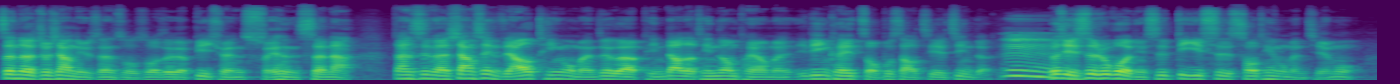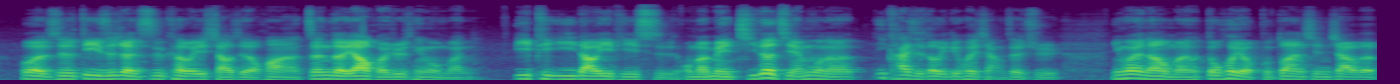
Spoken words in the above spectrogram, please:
真的就像女神所说，这个币圈水很深啊。但是呢，相信只要听我们这个频道的听众朋友们，一定可以走不少捷径的。嗯尤，其是如果你是第一次收听我们节目，或者是第一次认识克薇小姐的话呢，真的要回去听我们 EP 一到 EP 十，我们每集的节目呢，一开始都一定会讲这句。因为呢，我们都会有不断新加入的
